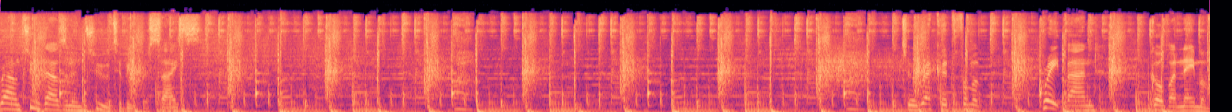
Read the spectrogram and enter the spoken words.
Around 2002 to be precise. To a record from a great band, go by name of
